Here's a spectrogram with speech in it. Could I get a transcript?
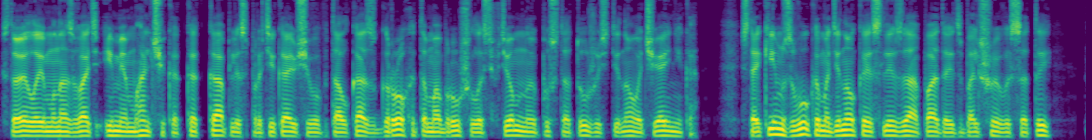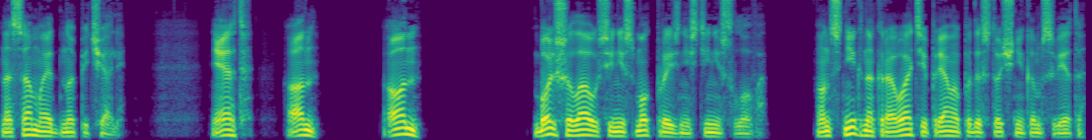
Стоило ему назвать имя мальчика, как капля с протекающего потолка с грохотом обрушилась в темную пустоту жестяного чайника. С таким звуком одинокая слеза падает с большой высоты на самое дно печали. «Нет, он... он...» Больше Лауси не смог произнести ни слова. Он сник на кровати прямо под источником света.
